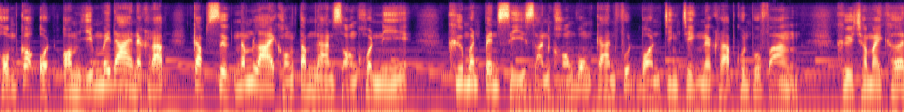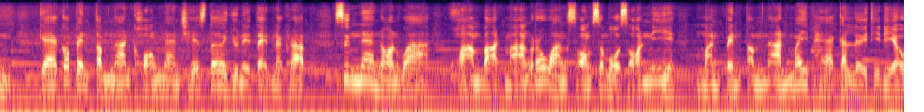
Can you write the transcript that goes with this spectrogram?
ผมก็อดอมยิ้มไม่ได้นะครับ กับศึกน้ำลายของตำนานสองคนนี้ คือมันเป็นสีสันของวงการฟุตบอลจริง ๆ นะครับ คุณผู้ฟัง คือชไมเคิล แกก็เป็นตำนานของแมนเชสเตอร์ยูไนเต็ดนะครับ ซึ่งแน่นอนว่าความบาดหมางระหว่างสองสโมสรนนี้ มันเป็นตำนานไม่แพ้กันเลยทีเดียว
